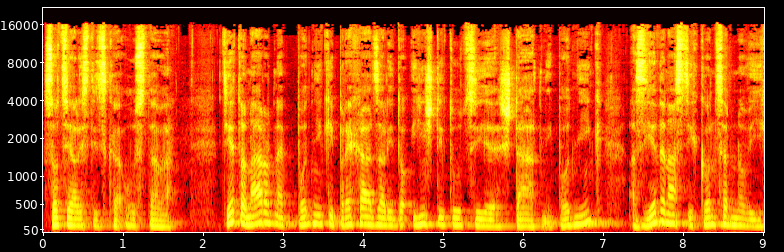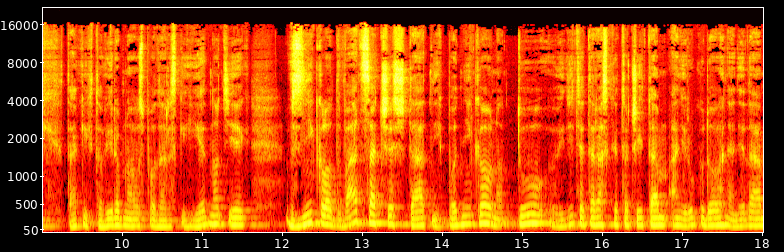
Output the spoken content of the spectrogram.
socialistická ústava. Tieto národné podniky prechádzali do inštitúcie štátny podnik a z 11 koncernových takýchto výrobnohospodárskych jednotiek vzniklo 26 štátnych podnikov. No tu vidíte teraz, keď to čítam, ani ruku do ohňa nedám,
